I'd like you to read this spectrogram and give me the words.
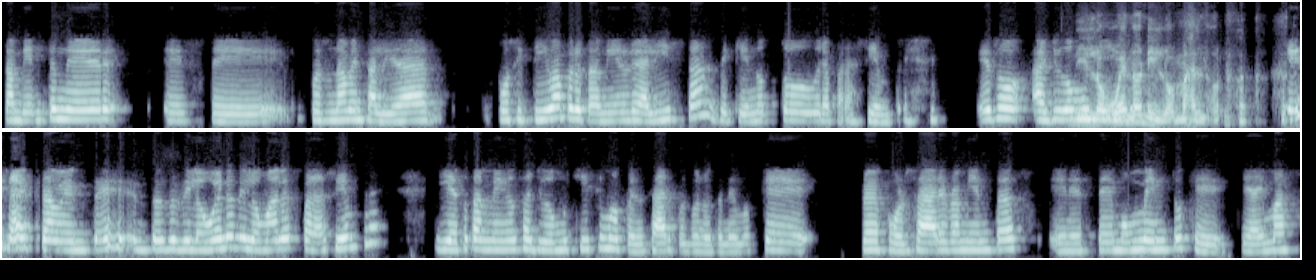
también tener este, pues una mentalidad positiva, pero también realista de que no todo dura para siempre. Eso ayudó mucho. Ni lo bueno ni lo malo, ¿no? Exactamente. Entonces, ni lo bueno ni lo malo es para siempre y eso también nos ayudó muchísimo a pensar, pues bueno, tenemos que reforzar herramientas en este momento que, que hay más,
